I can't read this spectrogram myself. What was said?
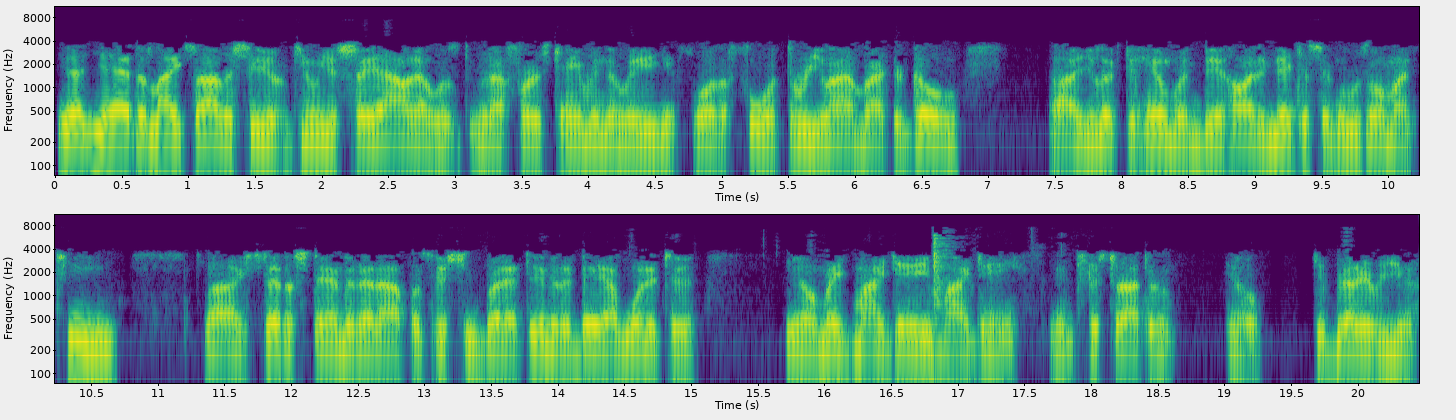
yeah, you had the likes obviously of Junior Seau that was when I first came in the league for the 4-3 linebacker goal. Uh, you looked at him when Ben Hardy Nickerson, who was on my team, uh, set a standard at our position. But at the end of the day, I wanted to, you know, make my game my game and just try to, you know, get better every year.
